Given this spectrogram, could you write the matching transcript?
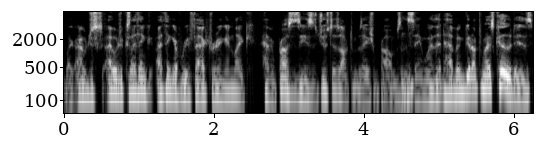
Like I would just I would because I think I think of refactoring and like having processes just as optimization problems in the same way that having good optimized code is.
